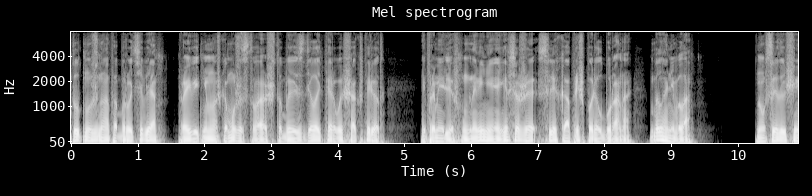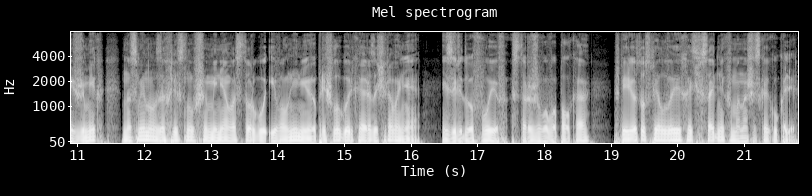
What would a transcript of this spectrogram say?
Тут нужно побороть себя, проявить немножко мужества, чтобы сделать первый шаг вперед. И промедлив мгновение, я все же слегка пришпорил Бурана. Была не была. Но в следующий же миг на смену захлестнувшим меня восторгу и волнению пришло горькое разочарование. Из рядов воев сторожевого полка вперед успел выехать всадник в монашеской куколе.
